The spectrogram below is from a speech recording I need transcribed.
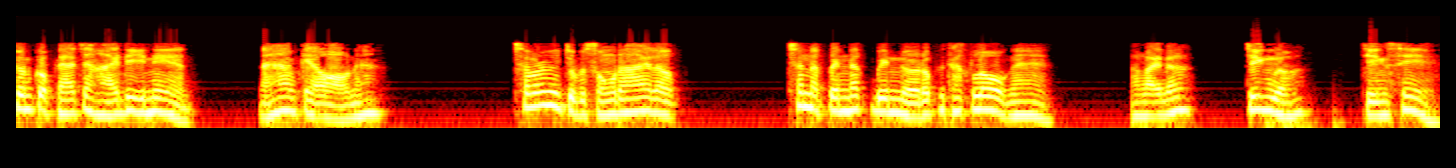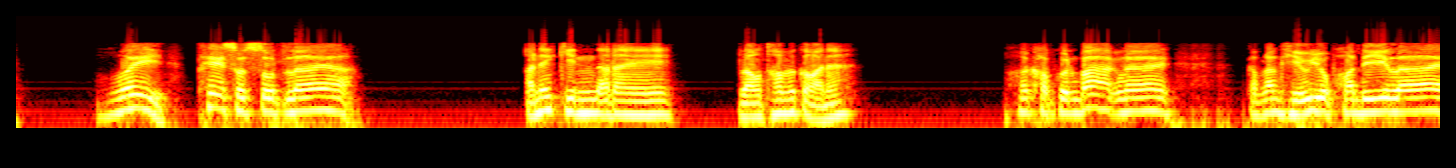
จนกว่าแผลจะหายดีเนี่ยนายห้ามแกออกนะ ฉันไม่ได้มีจุดประสงค์ร้ายหรอก ฉันน่ะเป็นนักบินหน่วยรบพิทักษ์โลกไง อะไรนะ จริงเหรอ จริงสิ เฮ้ย เท่สุดๆเลยอะ อันนี้กินอะไรลองท้องไปก่อนนะ ขอบคุณมากเลยกำลังหิวอยู่พอดีเลย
